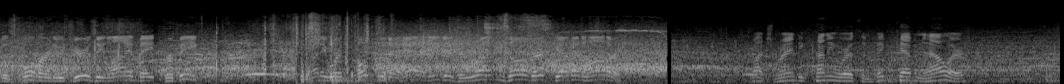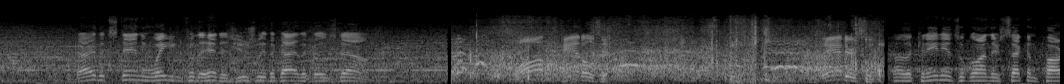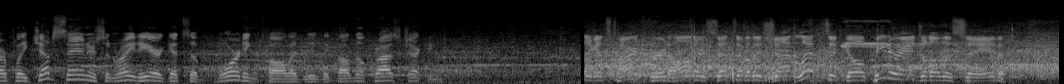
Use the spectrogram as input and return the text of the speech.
his former New Jersey line mate Verbeek. Pokes it ahead, and he just runs over Kevin Haller. Watch Randy Cunneyworth and big Kevin Haller. The guy that's standing waiting for the hit is usually the guy that goes down. Off handles it. Sanderson. Now the Canadiens will go on their second power play. Geoff Sanderson right here gets a boarding call, I believe they call it. No, cross-checking. Against Hartford, Haller sets up with a shot, lets it go. Pietrangelo the save.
